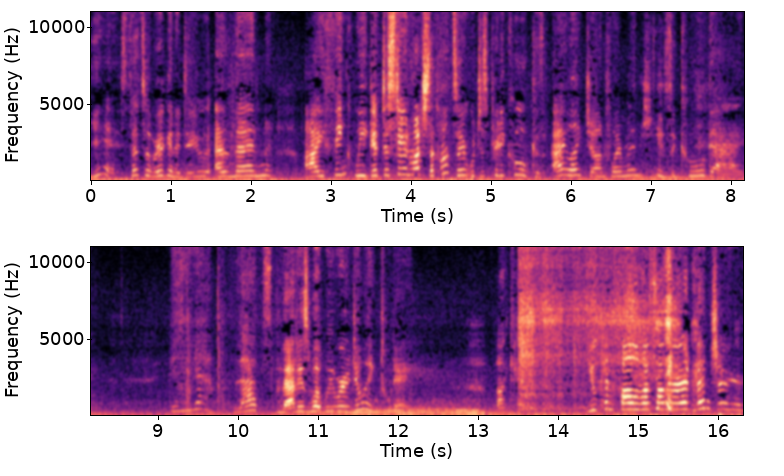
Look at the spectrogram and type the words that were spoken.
yes, that's what we're gonna do. And then I think we get to stay and watch the concert, which is pretty cool because I like Jon Foreman. He is a cool guy. And yeah, that's that is what we were doing today. Okay. You can follow us on our adventure.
